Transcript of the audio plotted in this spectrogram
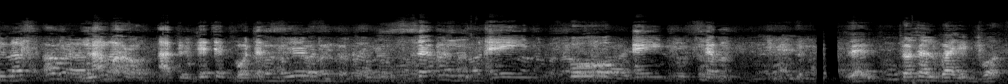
Number of accredited voters, 78487. Then total valid votes,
